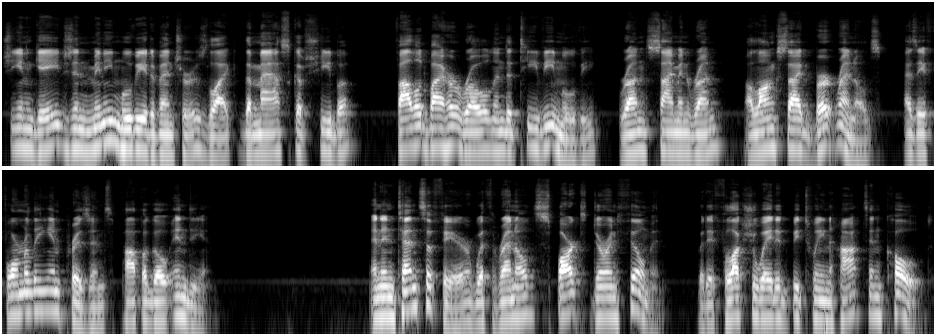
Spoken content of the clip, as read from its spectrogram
she engaged in many movie adventures like The Mask of Sheba, followed by her role in the TV movie Run Simon Run, alongside Burt Reynolds as a formerly imprisoned Papago Indian. An intense affair with Reynolds sparked during filming, but it fluctuated between hot and cold.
